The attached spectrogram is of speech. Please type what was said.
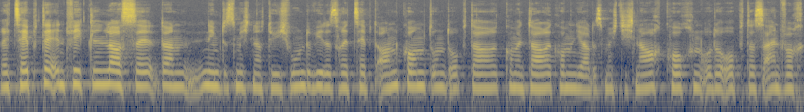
Rezepte entwickeln lasse, dann nimmt es mich natürlich Wunder, wie das Rezept ankommt und ob da Kommentare kommen, ja, das möchte ich nachkochen oder ob das einfach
